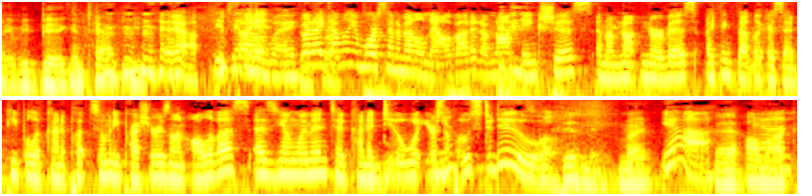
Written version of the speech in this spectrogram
way, it'd be big and tacky. yeah. The Italian way. But I definitely am more sentimental now about it. I'm not anxious and I'm not nervous. I think that, like I said, people have kind of put so many pressures on all of us as young women to kind of do what you're supposed to do. Called Disney. right. Yeah. Yeah. Hallmark. And,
